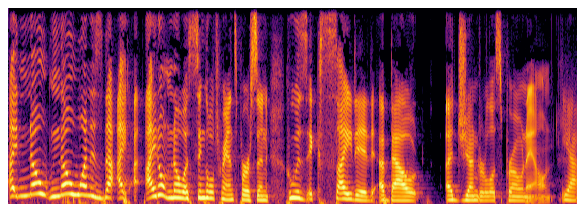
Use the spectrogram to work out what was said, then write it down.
I know no one is that I I don't know a single trans person who is excited about a genderless pronoun. Yeah.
